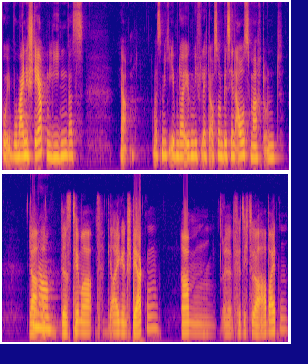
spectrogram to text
wo, wo meine Stärken liegen, was, ja, was mich eben da irgendwie vielleicht auch so ein bisschen ausmacht. Und ja, genau. also das Thema, die eigenen Stärken ähm, äh, für sich zu erarbeiten,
